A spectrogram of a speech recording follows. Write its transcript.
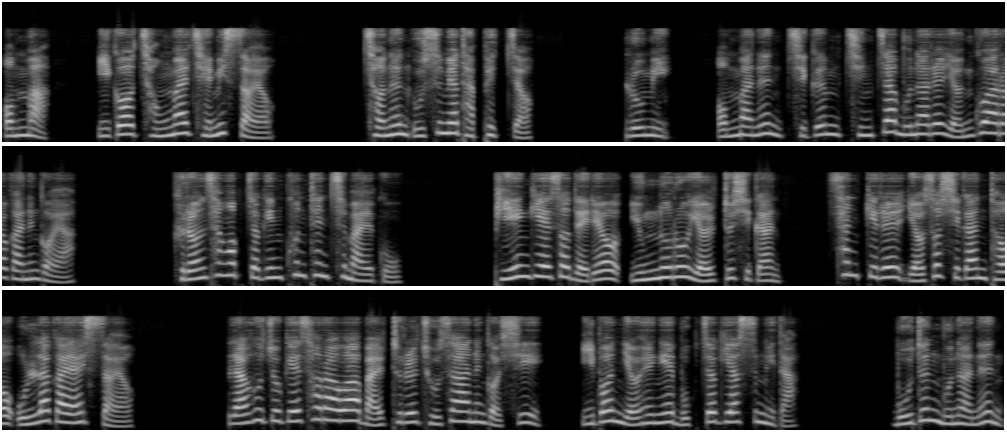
엄마, 이거 정말 재밌어요. 저는 웃으며 답했죠. 로미, 엄마는 지금 진짜 문화를 연구하러 가는 거야. 그런 상업적인 콘텐츠 말고. 비행기에서 내려 육로로 12시간, 산길을 6시간 더 올라가야 했어요. 라후족의 설화와 말투를 조사하는 것이 이번 여행의 목적이었습니다. 모든 문화는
